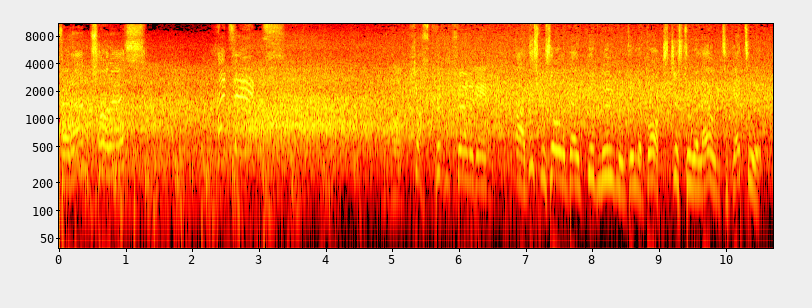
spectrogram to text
Ferran Torres. Heads it! Oh, just couldn't turn it in. Ah, this was all about good movement in the box, just to allow him to get to it.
